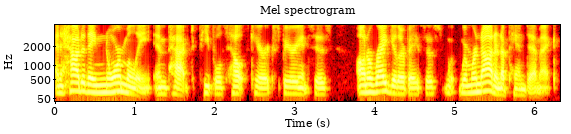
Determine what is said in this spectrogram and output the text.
and how do they normally impact people's healthcare experiences on a regular basis when we're not in a pandemic?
